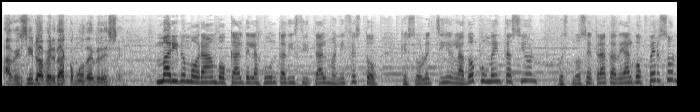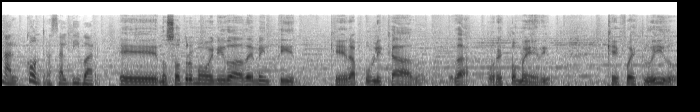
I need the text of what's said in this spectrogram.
a decir la verdad como debe de ser. Marino Morán, vocal de la Junta Distrital, manifestó que solo exigen la documentación, pues no se trata de algo personal contra Saldívar. Eh, nosotros hemos venido a desmentir que era publicado ¿verdad? por estos medios que fue excluido.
